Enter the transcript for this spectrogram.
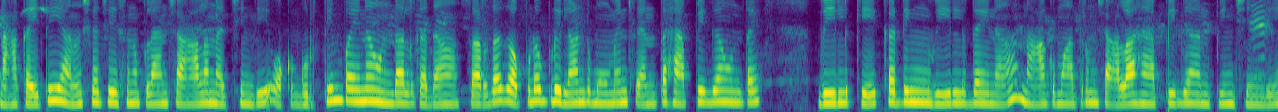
నాకైతే ఈ అనుష చేసిన ప్లాన్ చాలా నచ్చింది. ఒక గుర్తింపు అయినా ఉండాలి కదా. సరదాగా అప్పుడప్పుడు ఇలాంటి మూమెంట్స్ ఎంత హ్యాపీగా ఉంటాయి. వీళ్ళు కేక్ కటింగ్ వీళ్ళదైనా నాకు మాత్రం చాలా హ్యాపీగా అనిపించింది.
